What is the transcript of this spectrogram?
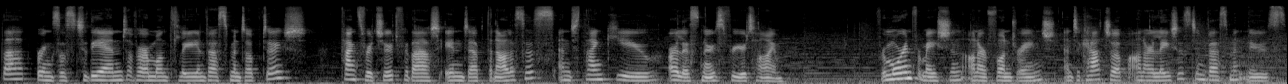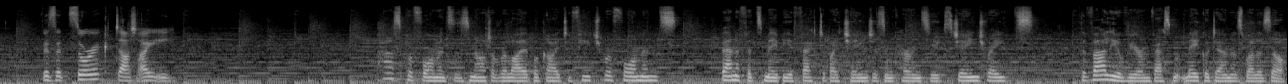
That brings us to the end of our monthly investment update. Thanks, Richard, for that in depth analysis, and thank you, our listeners, for your time. For more information on our fund range and to catch up on our latest investment news, visit zurich.ie. Past performance is not a reliable guide to future performance. Benefits may be affected by changes in currency exchange rates. The value of your investment may go down as well as up.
